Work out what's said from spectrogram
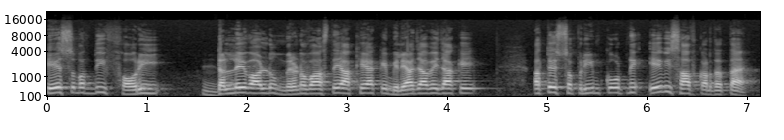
ਇਸ ਸੰਬੰਧੀ ਫੌਰੀ ਡੱਲੇਵਾਲ ਨੂੰ ਮਿਲਣ ਵਾਸਤੇ ਆਖਿਆ ਕਿ ਮਿਲਿਆ ਜਾਵੇ ਜਾ ਕੇ ਅਤੇ ਸੁਪਰੀਮ ਕੋਰਟ ਨੇ ਇਹ ਵੀ ਸਾਫ਼ ਕਰ ਦਿੱਤਾ ਹੈ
